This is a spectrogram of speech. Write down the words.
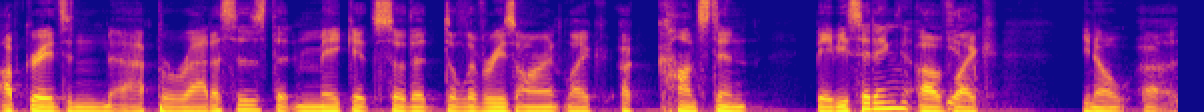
upgrades and apparatuses that make it so that deliveries aren't like a constant babysitting of like, you know, uh,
